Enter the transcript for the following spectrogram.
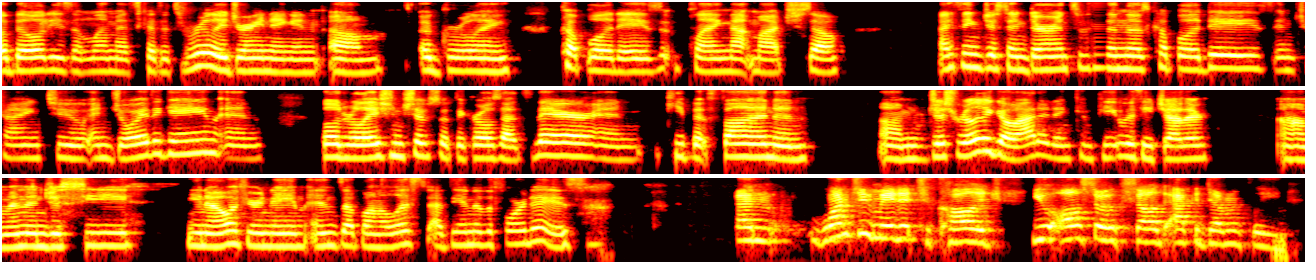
abilities and limits because it's really draining and um, a grueling couple of days playing that much. So I think just endurance within those couple of days and trying to enjoy the game and build relationships with the girls that's there and keep it fun and um, just really go at it and compete with each other. Um, and then just see, you know, if your name ends up on a list at the end of the four days. And once you made it to college, you also excelled academically.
